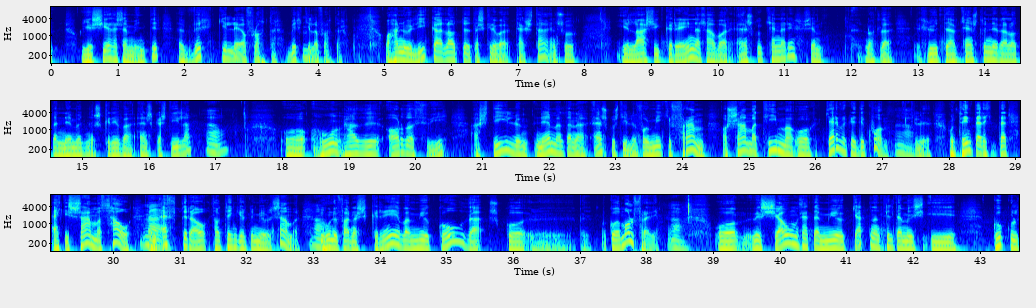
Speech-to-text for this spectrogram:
ég sé þessa myndir það er virkilega flottar virkilega mm. flottar og hann hefur líka látið þetta skrifa texta eins og ég las í grein að það var ennsku kennari sem náttúrulega hluti af kennslunni er að láta nefnunni skrifa ennska stíla Já. og hún hafði orðað því að stílum nefnandana, ennsku stílum fór mikið fram á sama tíma og gerfegreiti kom ja. hún tengdar ekki, ekki sama þá Nei. en eftir á þá tengir þetta mjög vel saman ja. hún er farin að skrifa mjög góða sko, uh, góða málfræði ja. og við sjáum þetta mjög gætnan til dæmis í Google,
